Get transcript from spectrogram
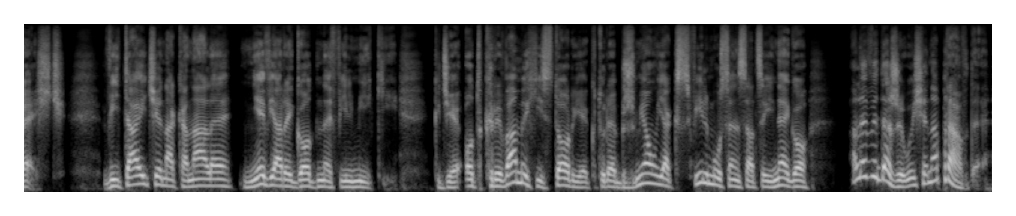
Cześć, witajcie na kanale Niewiarygodne Filmiki, gdzie odkrywamy historie, które brzmią jak z filmu sensacyjnego, ale wydarzyły się naprawdę.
